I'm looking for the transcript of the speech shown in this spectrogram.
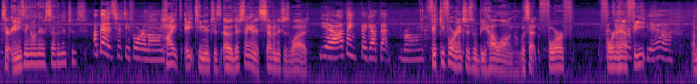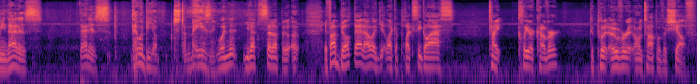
is there anything on there 7 inches I bet it's 54 long. height 18 inches oh they're saying it's 7 inches wide Yeah, I think they got that wrong. 54 inches would be how long was that four four and a half over- feet Yeah. I mean, that is, that is, that would be a, just amazing, wouldn't it? You'd have to set up a, a, if I built that, I would get like a plexiglass type clear cover to put over it on top of a shelf.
